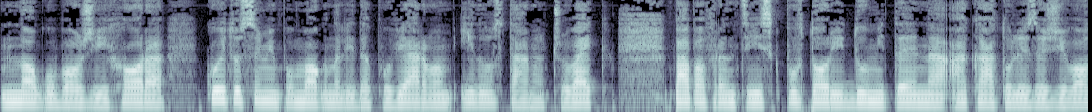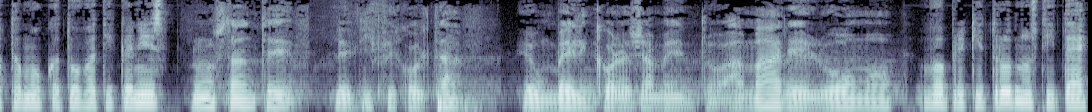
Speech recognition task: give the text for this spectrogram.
много Божии хора, които са ми помогнали да повярвам и да остана човек. Папа Франциск повтори думите на Акатоли за живота му като ватиканист. Nonostante le difficoltà Въпреки трудностите,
